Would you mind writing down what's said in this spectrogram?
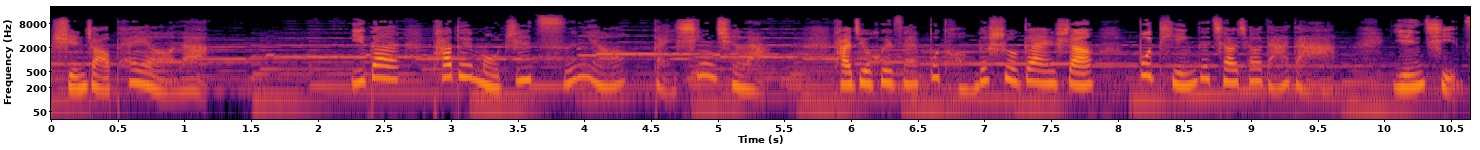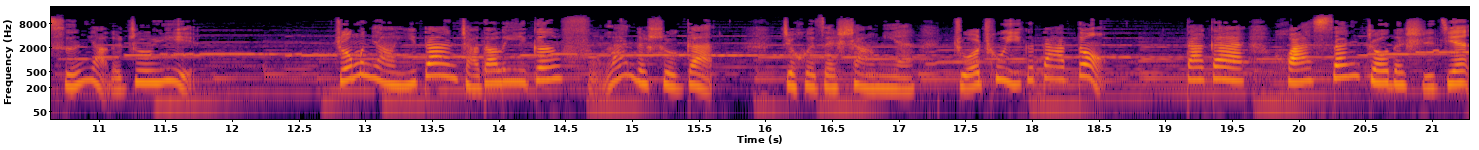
寻找配偶啦。一旦它对某只雌鸟感兴趣了，它就会在不同的树干上不停地敲敲打打，引起雌鸟的注意。啄木鸟一旦找到了一根腐烂的树干，就会在上面啄出一个大洞，大概花三周的时间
